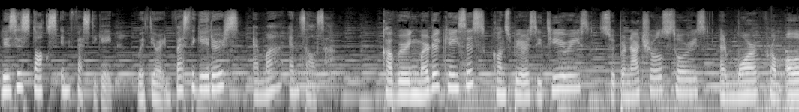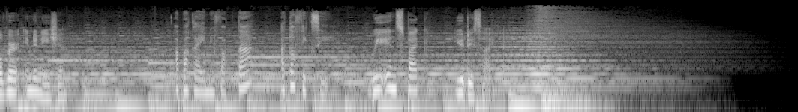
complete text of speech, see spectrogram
This is Talks Investigate with your investigators, Emma and Salsa. Covering murder cases, conspiracy theories, supernatural stories, and more from all over Indonesia. Apakah ini fakta atau fiksi? We inspect, you decide.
